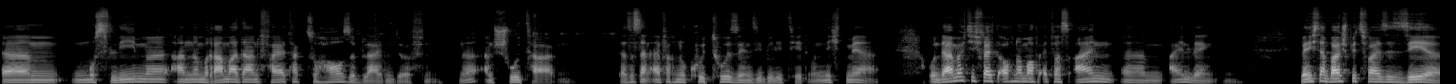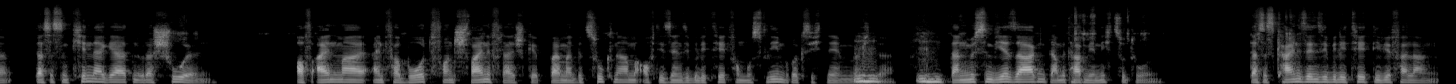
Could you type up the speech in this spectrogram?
ähm, Muslime an einem Ramadan-Feiertag zu Hause bleiben dürfen, ne, an Schultagen. Das ist dann einfach nur Kultursensibilität und nicht mehr. Und da möchte ich vielleicht auch nochmal auf etwas ein, ähm, einlenken. Wenn ich dann beispielsweise sehe, dass es in Kindergärten oder Schulen auf einmal ein Verbot von Schweinefleisch gibt, weil man Bezugnahme auf die Sensibilität von Muslimen Rücksicht nehmen mhm. möchte, mhm. dann müssen wir sagen, damit haben wir nichts zu tun. Das ist keine Sensibilität, die wir verlangen.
